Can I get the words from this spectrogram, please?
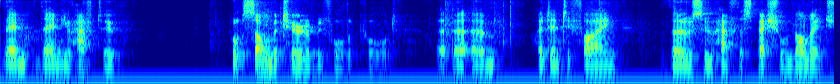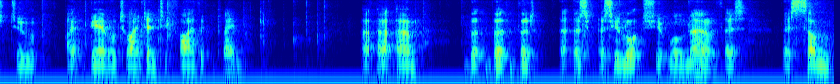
then then you have to put some material before the court, uh, uh, um, identifying those who have the special knowledge to uh, be able to identify the claimant. Uh, uh, um, but but but as, as your lordship will know, there's there's some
